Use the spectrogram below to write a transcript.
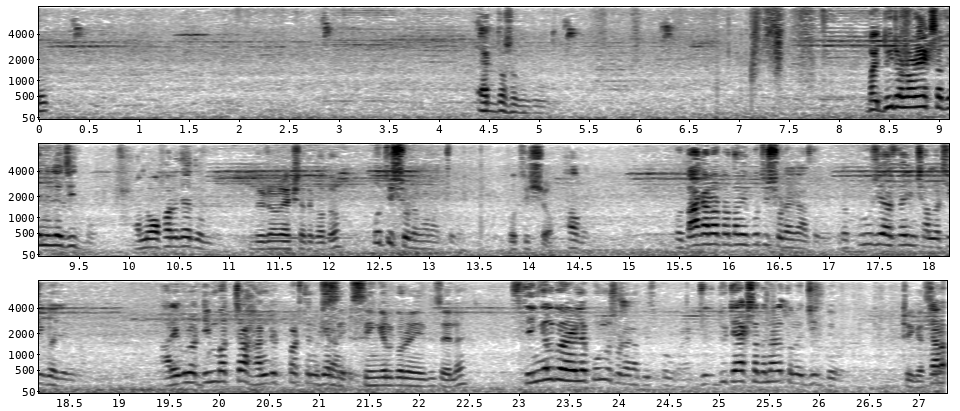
চোখ। এক দশকের কবুতর। ভাই দুইটা নড়ে একসাথে নিলে জিতবো। আমি অফারে দিয়ে দেবো। দুইটা নর একসাথে কত? পঁচিশশো টাকা মাত্র। পঁচিশশো। হবে। ওই বাগানটা তো আমি পঁচিশশো টাকা আছে। ওটা ক্রুজে আছে ইনশাল্লাহ ঠিক হয়ে যাবে। আর এগুলো ডিম বাচ্চা হান্ড্রেড পার্সেন্ট সিঙ্গেল করে নিতে চাইলে? সিঙ্গেল করে নিলে পনেরোশো টাকা পিস পড়বে। যদি দুইটা একসাথে নেয় তাহলে জিতবে ও। ঠিক আছে। জান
